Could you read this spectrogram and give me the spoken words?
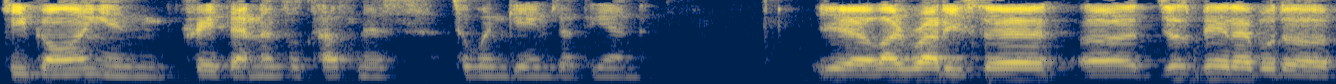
keep going and create that mental toughness to win games at the end. Yeah, like Roddy said, uh, just being able to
